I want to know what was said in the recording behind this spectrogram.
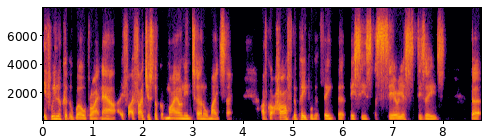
if we look at the world right now, if if I just look at my own internal mindset, I've got half of the people that think that this is a serious disease that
